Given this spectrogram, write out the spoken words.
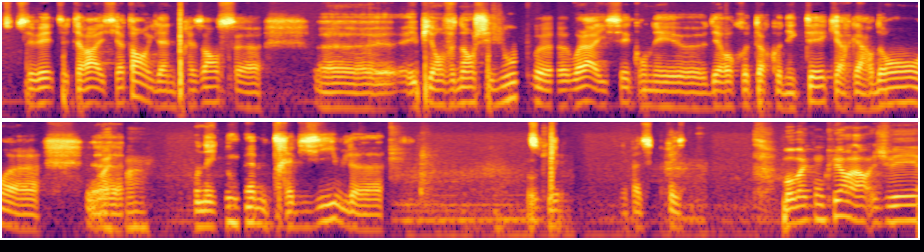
son CV, etc. Il s'y attend, il a une présence. Euh, euh, et puis en venant chez nous, euh, voilà, il sait qu'on est des recruteurs connectés, qui regardons. On est nous-mêmes très visibles. Ok. Il n'y a pas de surprise. Bon, on va conclure. Alors, je vais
